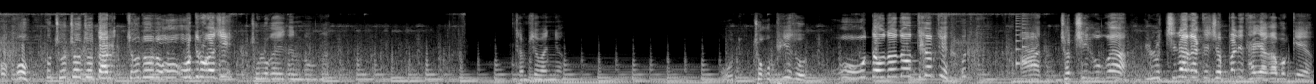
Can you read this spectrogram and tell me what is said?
어, 어, 어, 저, 저, 저, 나, 저, 저, 저, 어, 어디로 가지? 저로 가야 되는 건가? 잠시만요 어, 저거 피해서 어, 나, 나, 나 어떻게 하지 아저 친구가 일로 지나갈 때 저 빨리 달려가 볼게요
